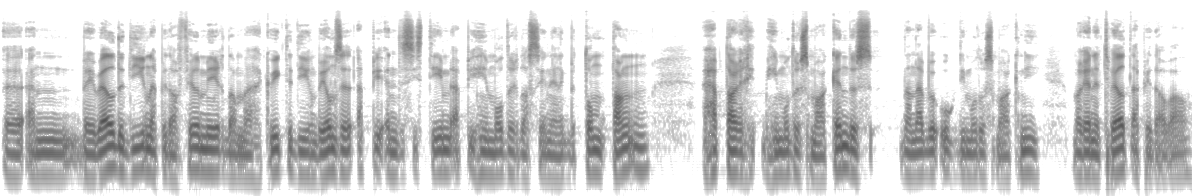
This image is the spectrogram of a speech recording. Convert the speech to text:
Eh, en bij wilde dieren heb je dat veel meer dan bij gekweekte dieren. Bij ons heb je in het systeem heb je geen modder, dat zijn eigenlijk betontanken. Je hebt daar geen moddersmaak in, dus dan hebben we ook die moddersmaak niet. Maar in het wild heb je dat wel.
